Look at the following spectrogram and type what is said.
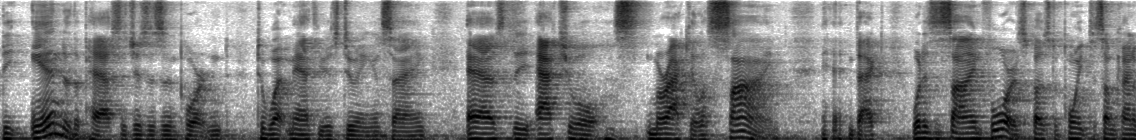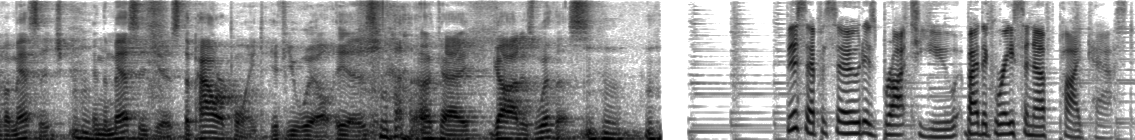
the end of the passage is as important to what Matthew is doing and saying as the actual miraculous sign. In fact, what is the sign for? It's supposed to point to some kind of a message, mm-hmm. and the message is the PowerPoint, if you will, is okay, God is with us. Mm-hmm. Mm-hmm. This episode is brought to you by the Grace Enough podcast.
